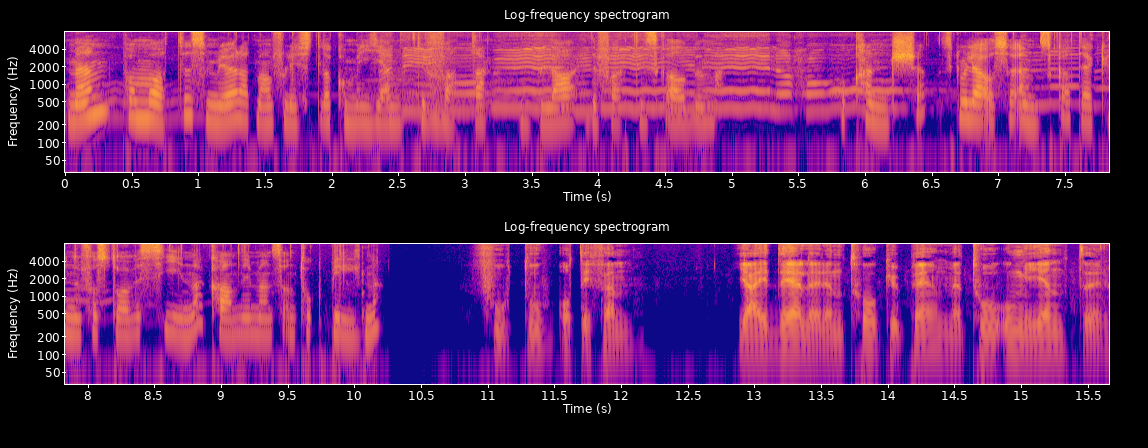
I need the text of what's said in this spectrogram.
Men på en måte som gjør at man får lyst til å komme hjem til forfatteren og bla i det faktiske albumet. Og kanskje skulle jeg også ønske at jeg kunne få stå ved siden av Kani mens han tok bildene. Foto 85. Jeg deler en togkupé med to unge jenter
